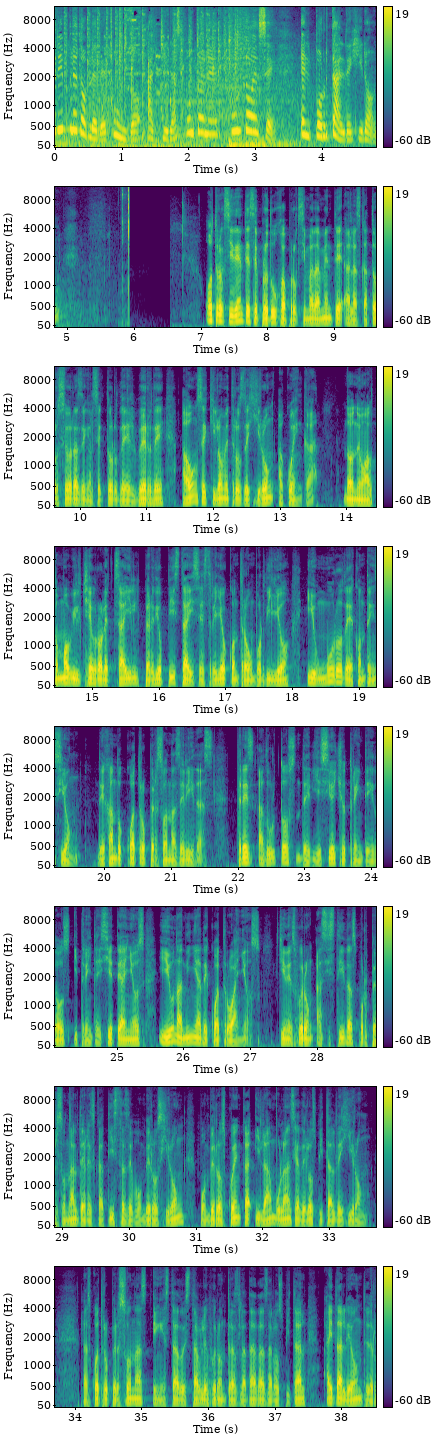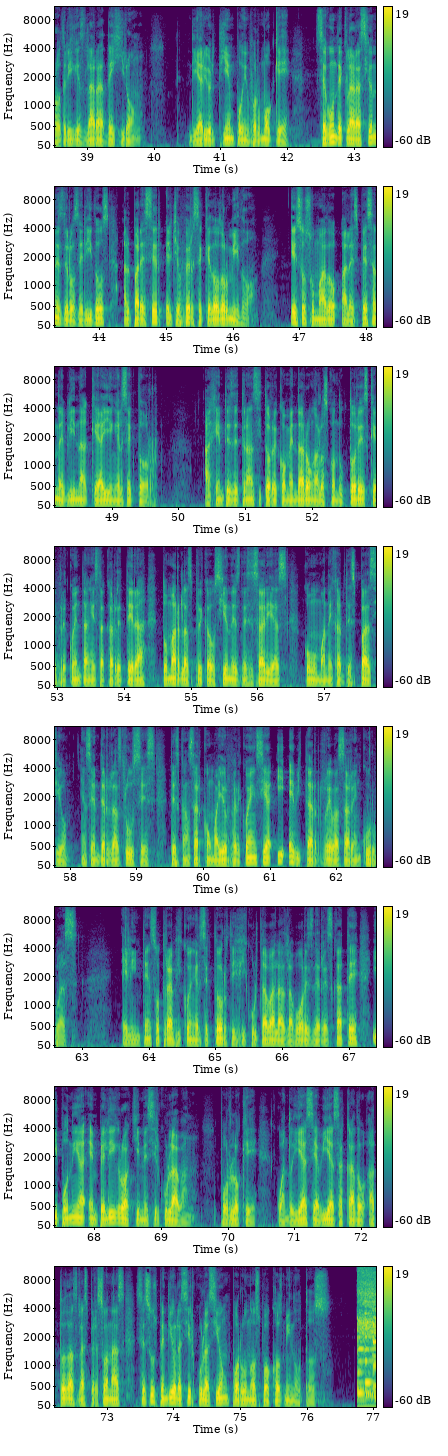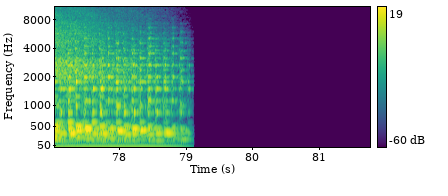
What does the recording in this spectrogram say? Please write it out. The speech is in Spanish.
www.achiras.net.es, el portal de Girón. Otro accidente se produjo aproximadamente a las 14 horas en el sector de El Verde, a 11 kilómetros de Girón a Cuenca, donde un automóvil Chevrolet Sail perdió pista y se estrelló contra un bordillo y un muro de contención, dejando cuatro personas heridas, tres adultos de 18, 32 y 37 años y una niña de 4 años, quienes fueron asistidas por personal de rescatistas de Bomberos Girón, Bomberos Cuenca y la ambulancia del Hospital de Girón. Las cuatro personas en estado estable fueron trasladadas al hospital Aida León de Rodríguez Lara de Girón. Diario El Tiempo informó que, según declaraciones de los heridos, al parecer el chofer se quedó dormido. Eso sumado a la espesa neblina que hay en el sector. Agentes de tránsito recomendaron a los conductores que frecuentan esta carretera tomar las precauciones necesarias, como manejar despacio, encender las luces, descansar con mayor frecuencia y evitar rebasar en curvas. El intenso tráfico en el sector dificultaba las labores de rescate y ponía en peligro a quienes circulaban, por lo que, cuando ya se había sacado a todas las personas, se suspendió la circulación por unos pocos minutos.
